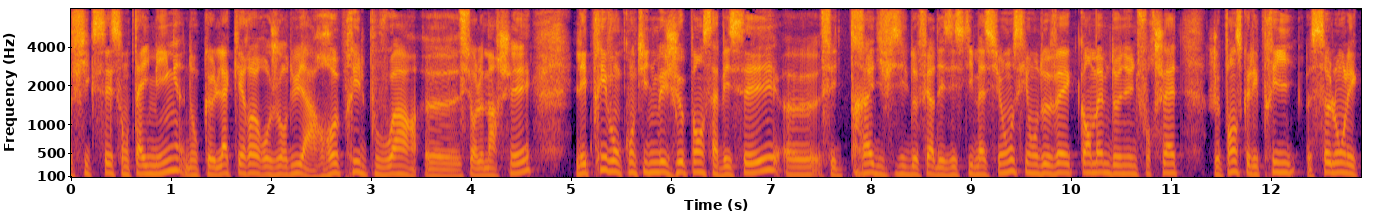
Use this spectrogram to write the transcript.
fixer son timing. Donc l'acquéreur aujourd'hui a repris le pouvoir sur le marché. Les prix vont continuer, je pense, à baisser. C'est très difficile de faire des estimations. Si on devait quand même donner une fourchette, je pense que les prix, selon les,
